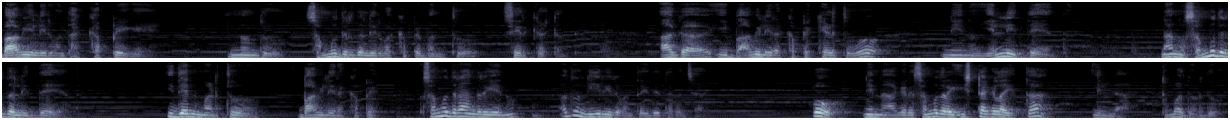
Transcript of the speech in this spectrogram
ಬಾವಿಯಲ್ಲಿರುವಂತಹ ಕಪ್ಪೆಗೆ ಇನ್ನೊಂದು ಸಮುದ್ರದಲ್ಲಿರುವ ಕಪ್ಪೆ ಬಂತು ಸೇರ್ಕೊಳ್ತಂತೆ. ಆಗ ಈ ಬಾವಿಲಿರೋ ಕಪ್ಪೆ ಕೇಳ್ತು, ನೀನು ಎಲ್ಲಿದ್ದೆ? ಅಂತ. ನಾನು ಸಮುದ್ರದಲ್ಲಿದ್ದೆ ಅಂತ. ಇದೇನು ಮಾಡ್ತು ಬಾವಿಲಿರೋ ಕಪ್ಪೆ, ಸಮುದ್ರ ಅಂದರೆ ಏನು? ಅದು ನೀರಿರುವಂಥ ಇದೇ ಥರ ಜಾಗ. ಓ, ನಿನ್ನ ಹಾಗಾದರೆ ಸಮುದ್ರ ಇಷ್ಟಾಗಲ ಇತ್ತಾ? ಇಲ್ಲ, ತುಂಬ ದೊಡ್ಡದು.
